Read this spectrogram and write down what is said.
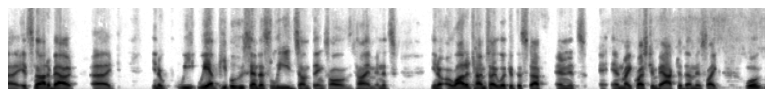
uh, it's not about uh, you know we we have people who send us leads on things all the time, and it's you know a lot of times I look at the stuff and it's and my question back to them is like, well,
